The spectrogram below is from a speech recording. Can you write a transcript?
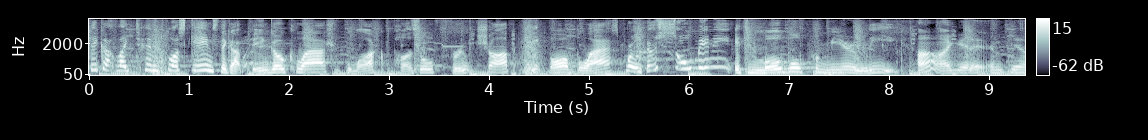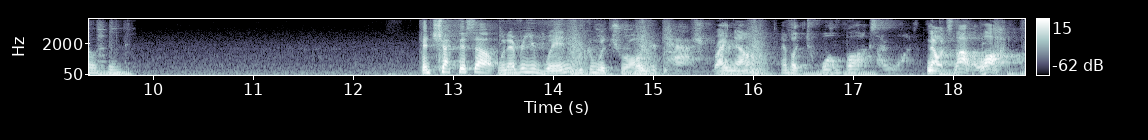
they got like 10 plus games. They got Bingo Clash, Block Puzzle, Fruit Chop, 8 Ball Blast. Bro, there's so many. It's Mobile Premier League. Oh, I get it. MPL. yeah. And check this out. Whenever you win, you can withdraw your cash. Right now, I have like 12 bucks I won. Now, it's not a lot,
